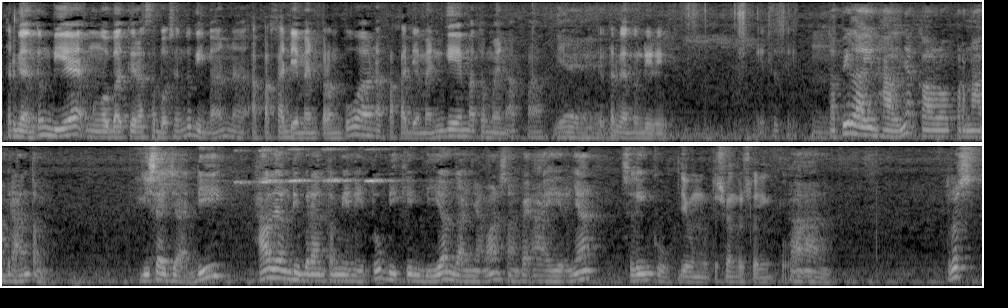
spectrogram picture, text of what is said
Tergantung dia mengobati rasa bosen tuh gimana. Apakah dia main perempuan apakah dia main game atau main apa. Iya, iya, iya. itu tergantung diri. Itu sih. Hmm. tapi lain halnya kalau pernah berantem. Bisa jadi hal yang diberantemin itu bikin dia nggak nyaman sampai akhirnya selingkuh dia memutuskan terus selingkuh ah. terus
